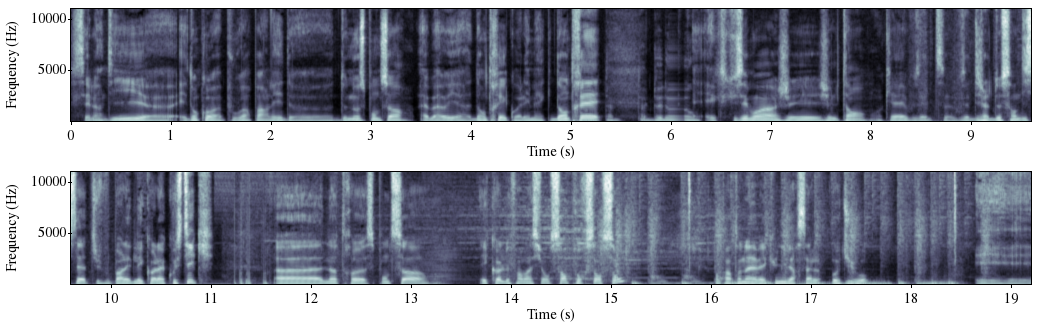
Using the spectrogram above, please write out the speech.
C'est lundi, euh, et donc on va pouvoir parler de, de nos sponsors. Eh bah oui, euh, d'entrée quoi, les mecs. D'entrée. Noms. Excusez-moi, j'ai j'ai le temps, ok vous êtes, vous êtes déjà 217, je vais vous parler de l'école acoustique. Euh, notre sponsor, école de formation 100% son, en partenariat avec Universal Audio. Et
